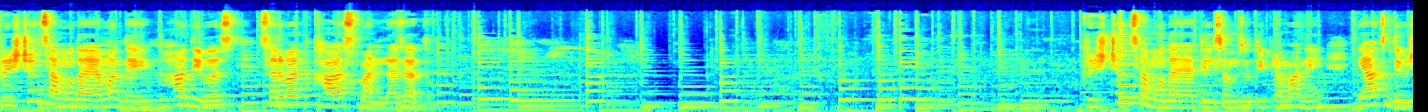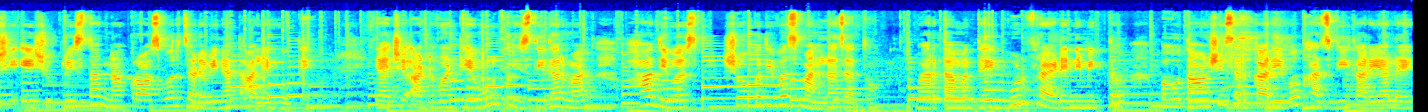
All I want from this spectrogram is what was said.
ख्रिश्चन समुदायामध्ये हा दिवस सर्वात खास मानला जातो. ख्रिश्चन समुदायातील समजुतीप्रमाणे याच दिवशी येशू ख्रिस्तांना क्रॉसवर चढविण्यात आले होते. याची आठवण ठेवून ख्रिस्ती धर्मात हा दिवस शोक दिवस मानला जातो. भारतामध्ये गुड फ्रायडे निमित्त बहुतांशी सरकारी व खाजगी कार्यालय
